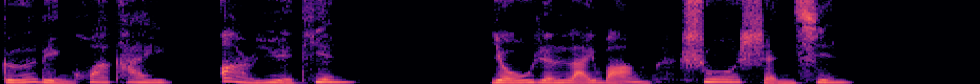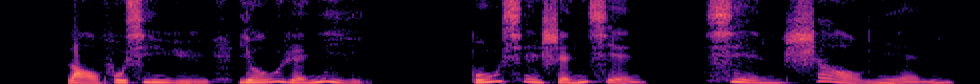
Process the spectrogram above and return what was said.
葛岭花开二月天，游人来往说神仙。老夫心语游人意，不羡神仙羡少年。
